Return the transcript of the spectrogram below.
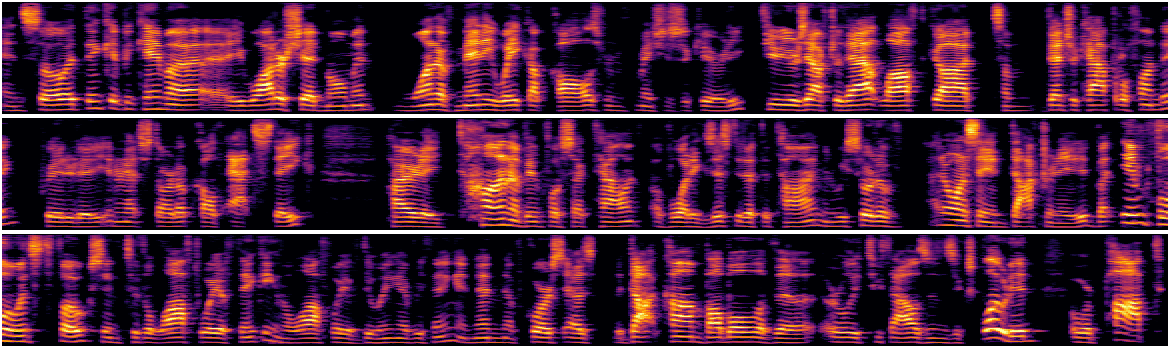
And so I think it became a, a watershed moment, one of many wake up calls for information security. A few years after that, L0pht got some venture capital funding, created an internet startup called At Stake, hired a ton of InfoSec talent of what existed at the time. And we sort of, I don't want to say indoctrinated, but influenced folks into the L0pht way of thinking the L0pht way of doing everything. And then, of course, as the dot com bubble of the early 2000s exploded or popped,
